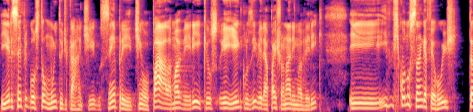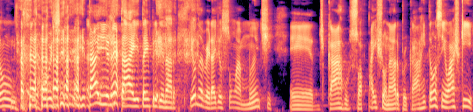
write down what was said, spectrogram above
e ele sempre gostou muito de carro antigo, sempre tinha Opala, Maverick, os, e inclusive ele é apaixonado em Maverick, e, e ficou no sangue a ferrugem. Então, ferrugem, e tá aí, né? Tá aí, tá impregnado. Eu, na verdade, eu sou um amante é, de carro, sou apaixonado por carro. Então, assim, eu acho que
